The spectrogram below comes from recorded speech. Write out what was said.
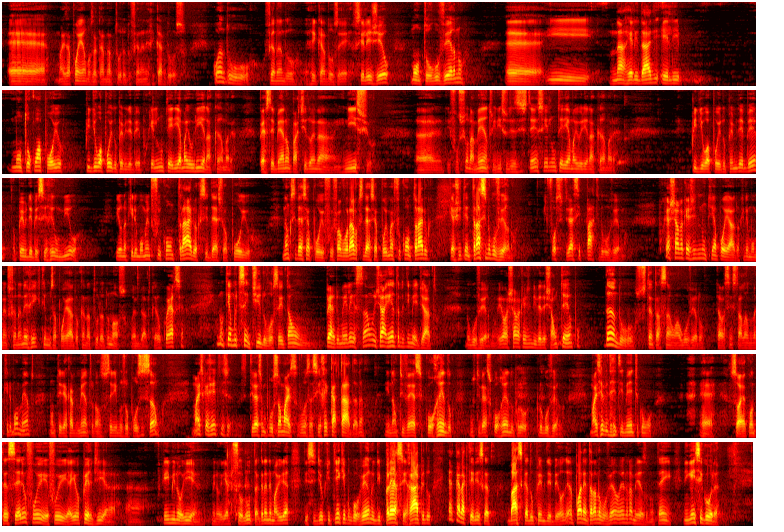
é, mas apoiamos a candidatura do Fernando Henrique Cardoso. Quando o Fernando Henrique Cardoso eh, se elegeu, montou o governo é, e, na realidade, ele montou com apoio, pediu o apoio do PMDB, porque ele não teria maioria na Câmara. PSDB era um partido ainda início uh, de funcionamento, início de existência, e ele não teria maioria na Câmara. Pediu o apoio do PMDB, o PMDB se reuniu. Eu, naquele momento, fui contrário a que se desse o apoio Não que se desse apoio, fui favorável que se desse apoio, mas fui contrário que a gente entrasse no governo, que fosse fizesse parte do governo. Porque achava que a gente não tinha apoiado naquele momento Fernando Henrique, tínhamos apoiado a candidatura do nosso candidato, que era o Quércia, não tinha muito sentido você então perde uma eleição e já entra de imediato no governo. Eu achava que a gente devia deixar um tempo, dando sustentação ao governo que estava se instalando naquele momento, não teria cabimento, nós seríamos oposição, mas que a gente tivesse uma posição mais, vamos dizer assim, recatada, né? e não tivesse correndo, não estivesse correndo para o governo. Mas evidentemente, como é, só ia acontecer, eu fui, eu fui, aí eu perdi a, a fiquei em minoria, minoria absoluta, a grande maioria decidiu que tinha que ir para o governo depressa e rápido, é a característica básica do PMDB, pode entrar no governo, entra mesmo, não tem, ninguém segura.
